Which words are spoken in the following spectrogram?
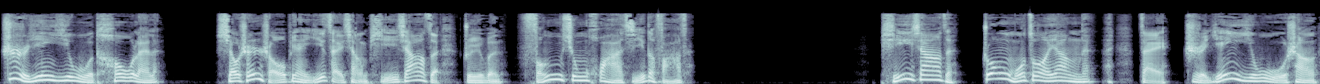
至阴衣物偷来了，小神手便一再向皮瞎子追问逢凶化吉的法子。皮瞎子装模作样的在至阴衣物上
